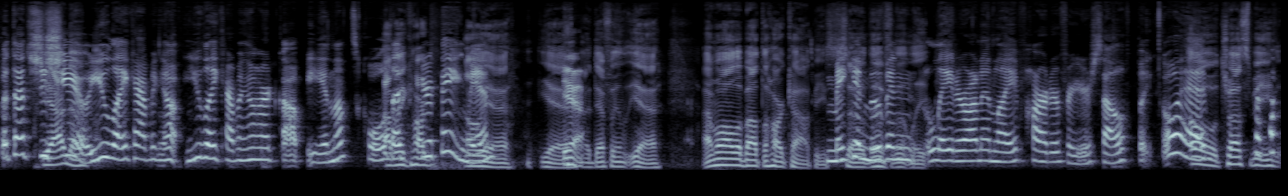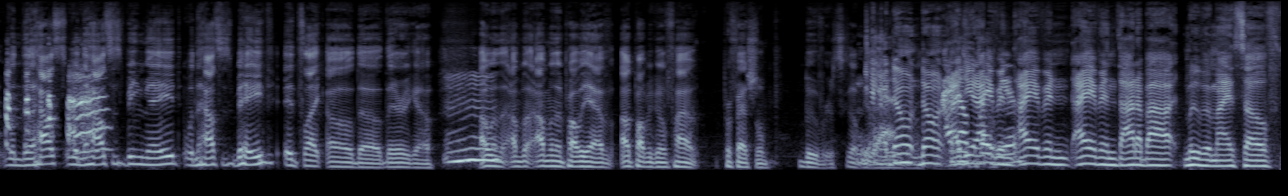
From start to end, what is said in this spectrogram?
But that's just I know. you. You like having a you like having a hard copy, and that's cool. I that's like hard- your thing, oh man. yeah, yeah, Yeah. I definitely yeah. I'm all about the hard copies. Making so moving definitely. later on in life harder for yourself, but go ahead. Oh, trust me. When the house when the house is being made, when the house is made, it's like, oh no, there we go. Mhm. I'm, gonna, I'm, I'm gonna probably have. I'll probably go find professional movers. 'cause I'll be Yeah. like, don't don't I I, don't dude, I blame haven't you. I haven't I haven't thought about moving myself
